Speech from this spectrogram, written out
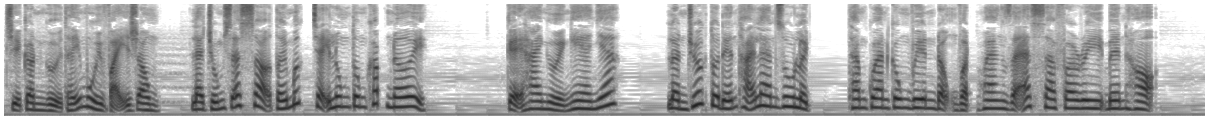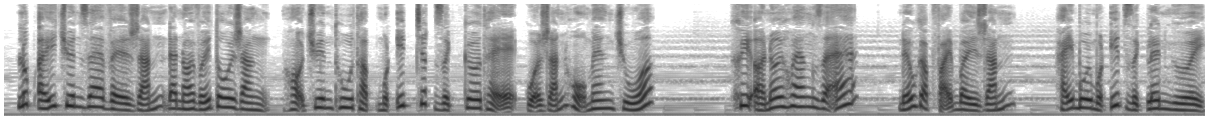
Chỉ cần ngửi thấy mùi vảy rồng là chúng sẽ sợ tới mức chạy lung tung khắp nơi. Kể hai người nghe nhé. Lần trước tôi đến Thái Lan du lịch, tham quan công viên động vật hoang dã Safari bên họ Lúc ấy chuyên gia về rắn đã nói với tôi rằng họ chuyên thu thập một ít chất dịch cơ thể của rắn hổ mang chúa. Khi ở nơi hoang dã, nếu gặp phải bầy rắn, hãy bôi một ít dịch lên người.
